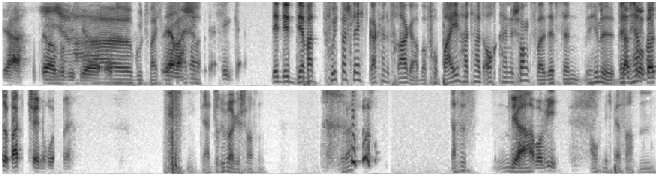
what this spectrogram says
Ja, der war ja, wirklich ja. Äh, gut, weiß der nicht. War der, der, der, war furchtbar schlecht, gar keine Frage, aber vorbei hat halt auch keine Chance, weil selbst wenn Himmel. Wenn Lass Roberto Bacci in Ruhe. Der hat drüber geschossen. Oder? das ist. Ja, ja, aber wie? Auch nicht besser. Hm.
